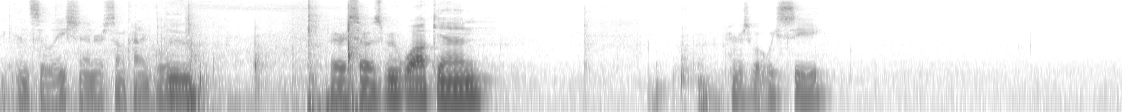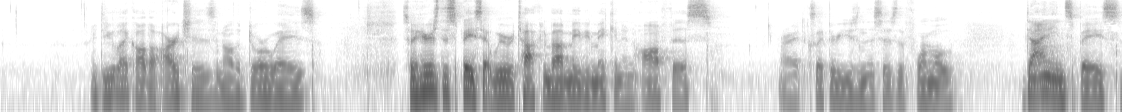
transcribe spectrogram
like insulation or some kind of glue there. So as we walk in, here's what we see. I do like all the arches and all the doorways. So here's the space that we were talking about, maybe making an office. All right, looks like they're using this as the formal dining space.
